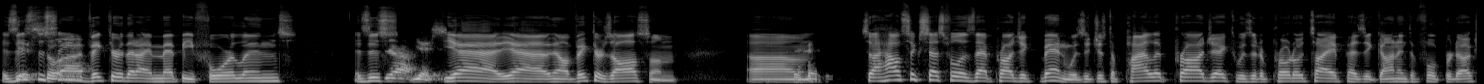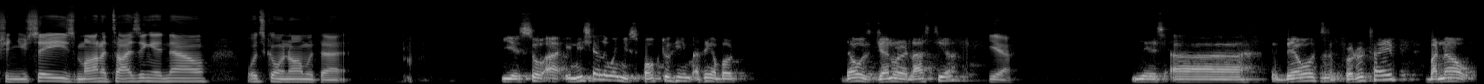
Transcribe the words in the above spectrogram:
Is this yes, the so, same uh, Victor that I met before, Linz? Is this? Yeah. Yes. Yeah, yeah. No, Victor's awesome. Um, So how successful has that project been? Was it just a pilot project? Was it a prototype? Has it gone into full production? You say he's monetizing it now. What's going on with that? Yes. So uh, initially, when you spoke to him, I think about that was January last year. Yeah. Yes. Uh, there was a prototype, but now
